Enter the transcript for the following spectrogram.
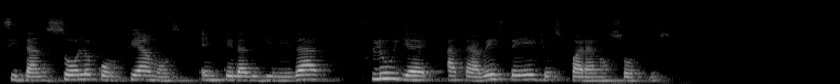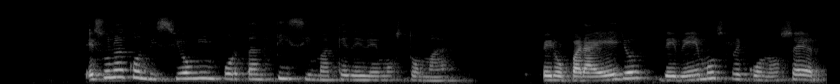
si tan solo confiamos en que la divinidad fluye a través de ellos para nosotros. Es una condición importantísima que debemos tomar, pero para ello debemos reconocer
